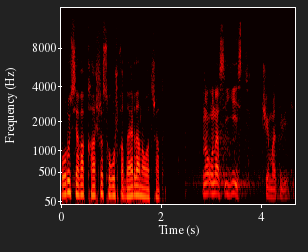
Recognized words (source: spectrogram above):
орусияга каршы согушка даярданып атышат. Но у нас есть чем ответить.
